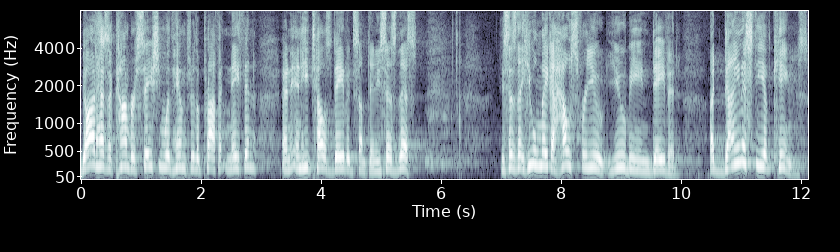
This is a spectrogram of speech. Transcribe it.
God has a conversation with him through the prophet Nathan, and, and he tells David something. He says this He says that he will make a house for you, you being David, a dynasty of kings.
